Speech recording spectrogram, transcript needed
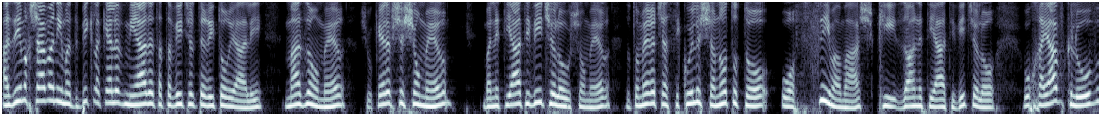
אז אם עכשיו אני מדביק לכלב מיד את התווית של טריטוריאלי, מה זה אומר? שהוא כלב ששומר, בנטייה הטבעית שלו הוא שומר, זאת אומרת שהסיכוי לשנות אותו הוא אפסי ממש, כי זו הנטייה הטבעית שלו. הוא חייב כלוב,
